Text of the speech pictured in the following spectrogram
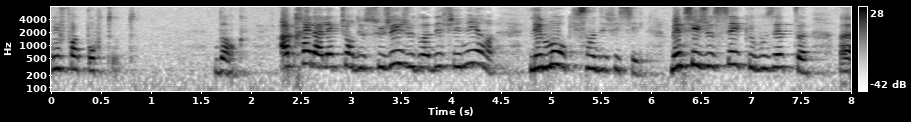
une fois pour toutes. Donc, après la lecture du sujet, je dois définir les mots qui sont difficiles. Même si je sais que vous êtes euh,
